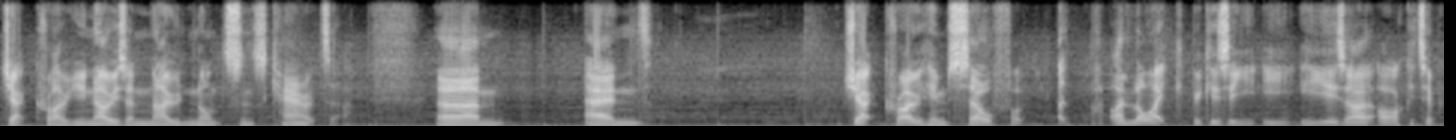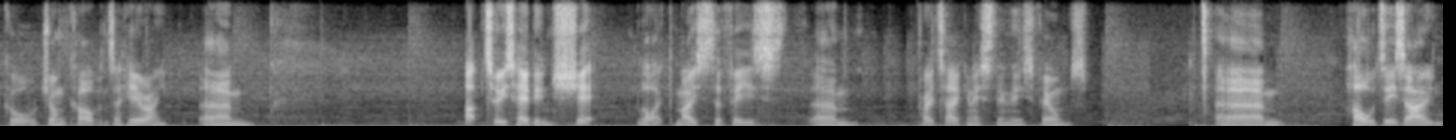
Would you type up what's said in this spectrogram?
Jack Crow, you know he's a no nonsense character. Um, and Jack Crow himself, I, I, like because he, he, he is an archetypical John Carpenter hero. Um, up to his head in shit, like most of these um, protagonists in these films. Um, holds his own,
